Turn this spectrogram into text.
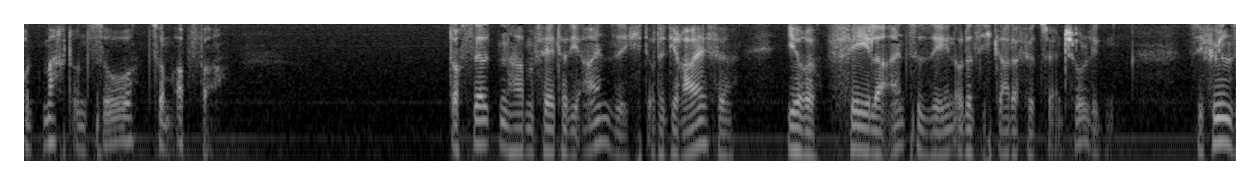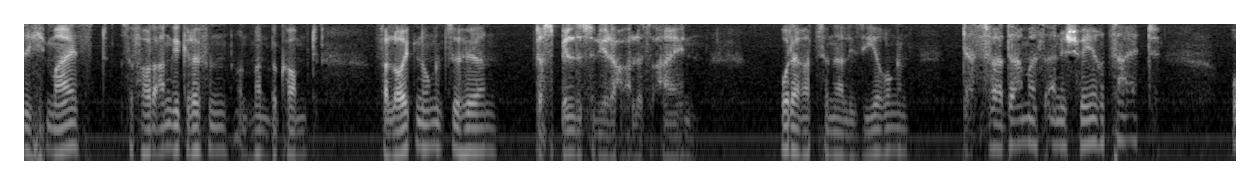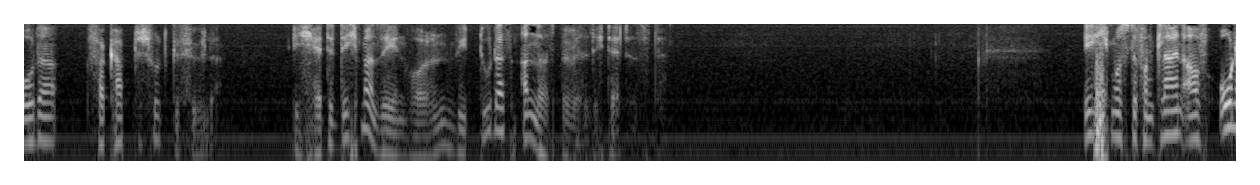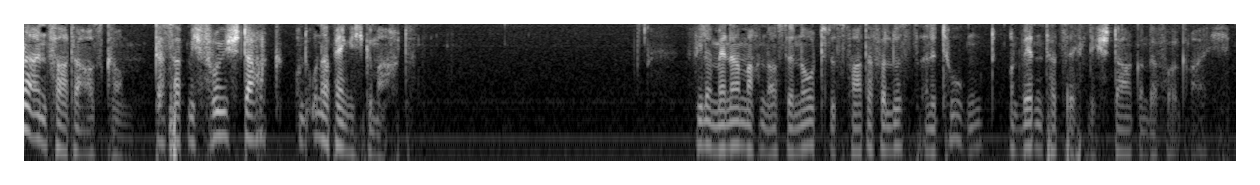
und macht uns so zum Opfer. Doch selten haben Väter die Einsicht oder die Reife, ihre Fehler einzusehen oder sich gar dafür zu entschuldigen. Sie fühlen sich meist sofort angegriffen und man bekommt Verleugnungen zu hören, das bildest du dir doch alles ein. Oder Rationalisierungen, das war damals eine schwere Zeit. Oder verkappte Schuldgefühle. Ich hätte dich mal sehen wollen, wie du das anders bewältigt hättest. Ich musste von klein auf ohne einen Vater auskommen. Das hat mich früh stark und unabhängig gemacht. Viele Männer machen aus der Not des Vaterverlusts eine Tugend und werden tatsächlich stark und erfolgreich.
